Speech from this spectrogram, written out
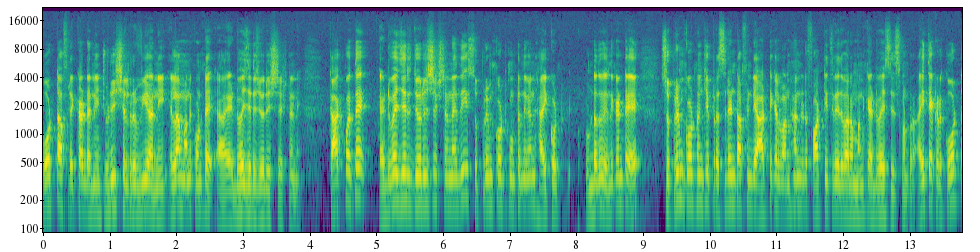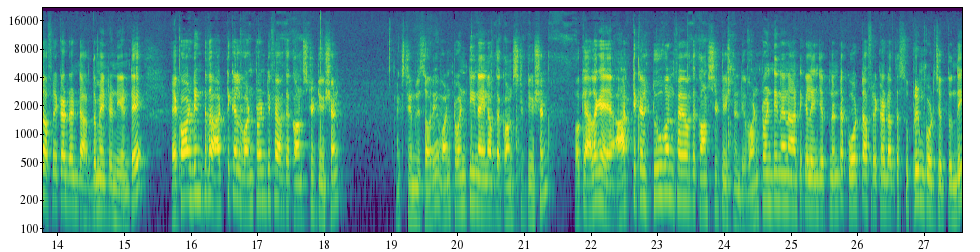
కోర్ట్ ఆఫ్ రికార్డ్ అని జుడిషియల్ రివ్యూ అని ఇలా మనకు ఉంటాయి అడ్వైజరీ జ్యూరిస్ట్రిక్షన్ అని. కాకపోతే అడ్వైజరీ జ్యూరిస్ట్రిక్షన్ అనేది సుప్రీంకోర్టుకు ఉంటుంది కానీ హైకోర్టు ఉండదు. ఎందుకంటే సుప్రీంకోర్టు నుంచి president of India article one hundred forty three ద్వారా మనకి అడ్వైస్ తీసుకుంటారు. అయితే ఇక్కడ కోర్ట్ ఆఫ్ రికార్డ్ అంటే అర్థం ఏంటండి అంటే according to the article one twenty five of the constitution extremely sorry one twenty nine of the constitution okay అలాగే article two one five of the constitution అండి. వన్ ట్వంటీ నైన్ ఆర్టికల్ ఏం చెప్తుందంటే court of record of the supreme court చెప్తుంది.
